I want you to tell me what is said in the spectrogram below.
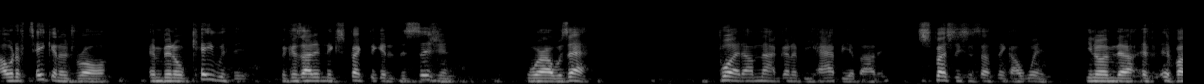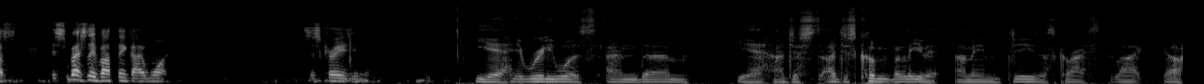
I would have taken a draw and been okay with it because I didn't expect to get a decision where I was at. but I'm not gonna be happy about it, especially since I think I win. You know, I mean? that if if I, especially if I think I won. It's just craziness. Yeah, it really was, and um, yeah, I just I just couldn't believe it. I mean, Jesus Christ, like, ugh.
